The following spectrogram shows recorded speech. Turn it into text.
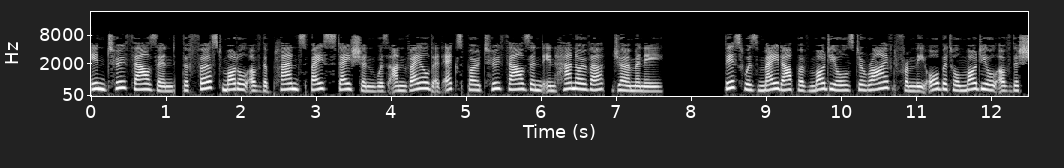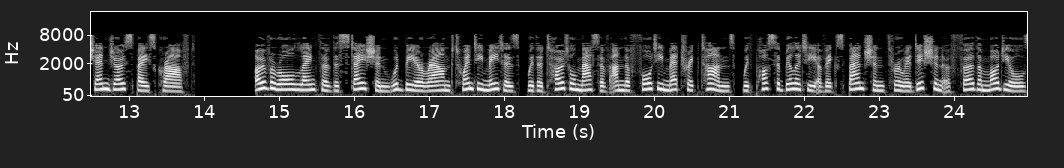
In 2000, the first model of the planned space station was unveiled at Expo 2000 in Hanover, Germany. This was made up of modules derived from the orbital module of the Shenzhou spacecraft. Overall length of the station would be around 20 meters, with a total mass of under 40 metric tons, with possibility of expansion through addition of further modules.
